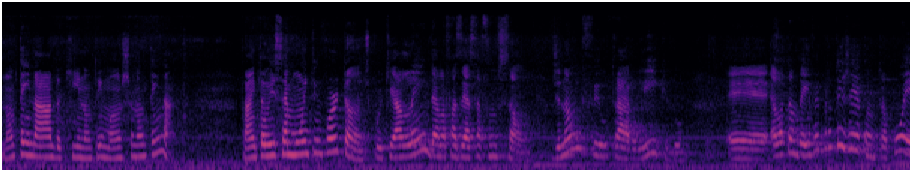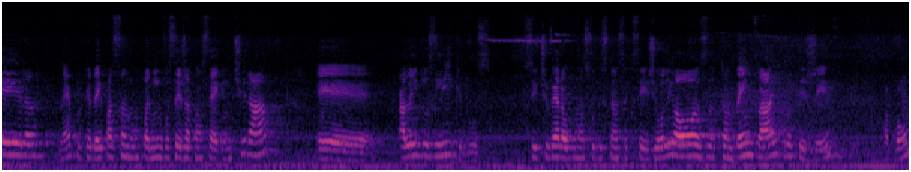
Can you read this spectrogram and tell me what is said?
Não tem nada aqui, não tem mancha, não tem nada. Tá? Então isso é muito importante, porque além dela fazer essa função de não infiltrar o líquido, é, ela também vai proteger contra poeira, né? Porque daí passando um paninho você já consegue tirar. É, além dos líquidos, se tiver alguma substância que seja oleosa, também vai proteger, tá bom?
